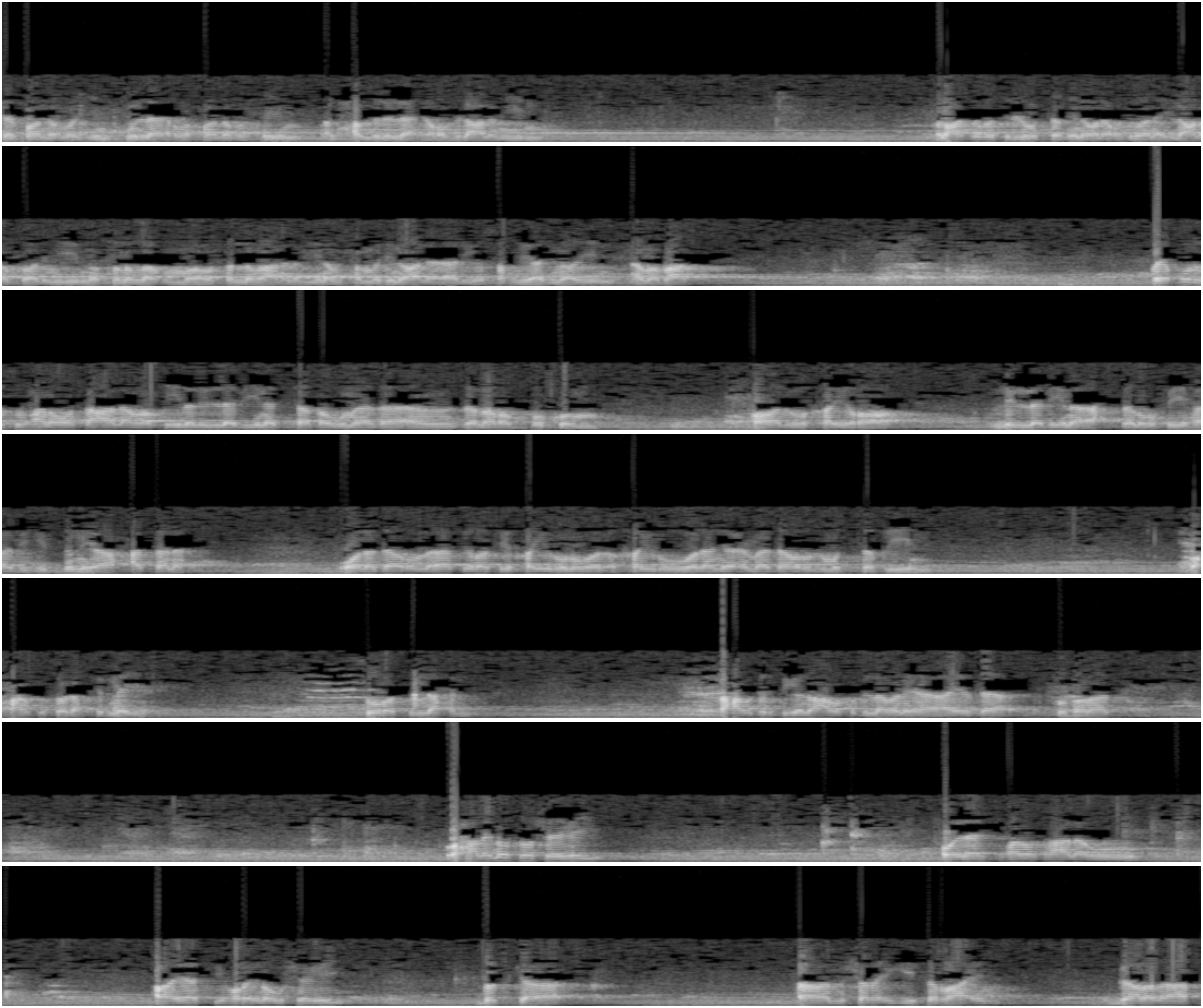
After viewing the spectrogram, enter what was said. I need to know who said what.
Speaker 1: الشيطان الرجيم بسم الله الرحمن الرحيم الحمد لله رب العالمين والعاقبة للمتقين ولا عدوان إلا على الظالمين وصلى اللهم وسلم على نبينا محمد وعلى آله وصحبه أجمعين أما بعد ويقول سبحانه وتعالى وقيل للذين اتقوا ماذا أنزل ربكم قالوا خيرا للذين أحسنوا في هذه الدنيا حسنة ولدار الآخرة خير ولنعم دار المتقين waxaan kusoo dhex jirnay suurat naxl waxa uu darsigeenu caawa ku bilaabanayaa aayadda soddonaad waxaa laynoo soo sheegay oo ilaahi subxaana watacaala uu aayaadkii hore inoogu sheegay dadka aan sharcigiisa raacin gaalada ah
